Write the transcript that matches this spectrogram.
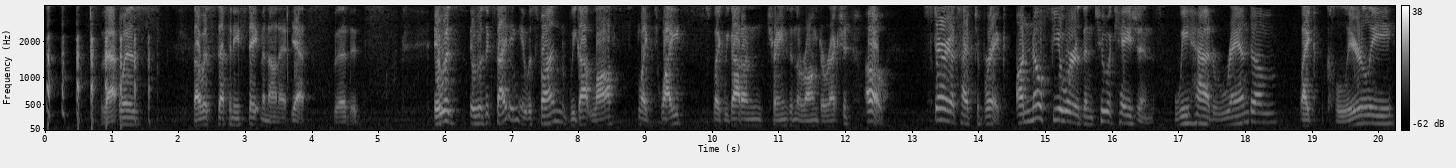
that was that was Stephanie's statement on it. Yes, that it's it was it was exciting. It was fun. We got lost like twice. Like we got on trains in the wrong direction. Oh, stereotype to break. On no fewer than two occasions, we had random like clearly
